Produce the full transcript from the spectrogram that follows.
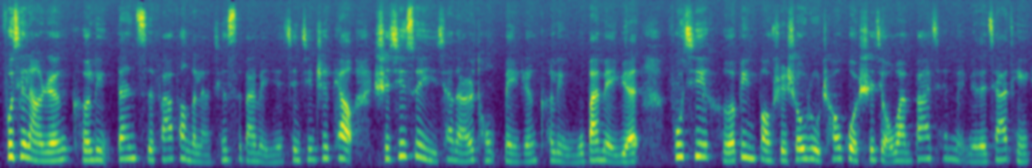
夫妻两人可领单次发放的两千四百美元现金支票，十七岁以下的儿童每人可领五百美元。夫妻合并报税收入超过十九万八千美元的家庭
